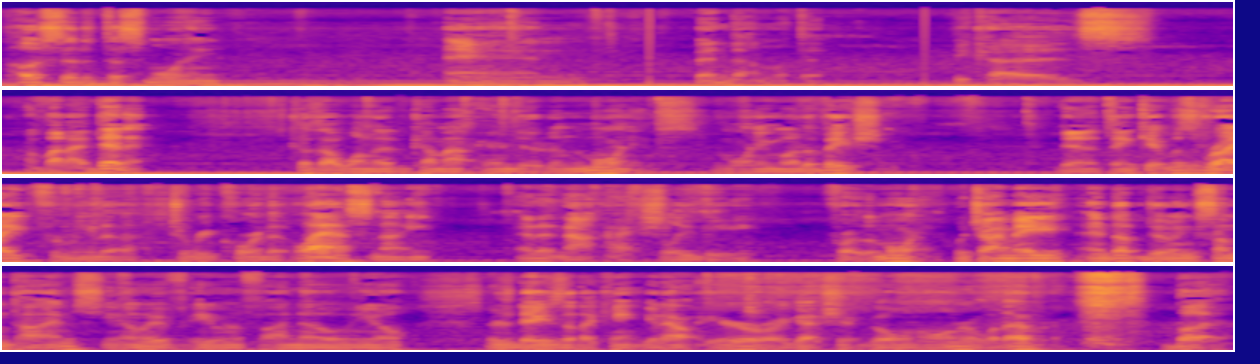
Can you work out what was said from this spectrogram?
posted it this morning, and been done with it. Because, but I didn't, because I wanted to come out here and do it in the mornings, morning motivation. Didn't think it was right for me to, to record it last night and it not actually be for the morning, which I may end up doing sometimes, you know, if, even if I know, you know, there's days that I can't get out here or I got shit going on or whatever. But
